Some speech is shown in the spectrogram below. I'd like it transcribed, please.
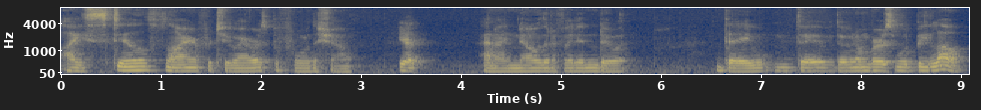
I still flyer for two hours before the show, Yeah. and I know that if I didn't do it, they the the numbers would be low.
